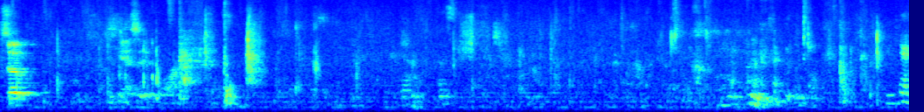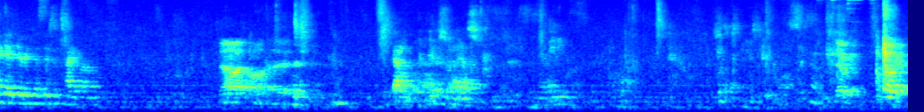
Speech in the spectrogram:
So, you can't see it. You can't get there because there's a typo. No, I don't know. Uh, Got it. There we go. Okay.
